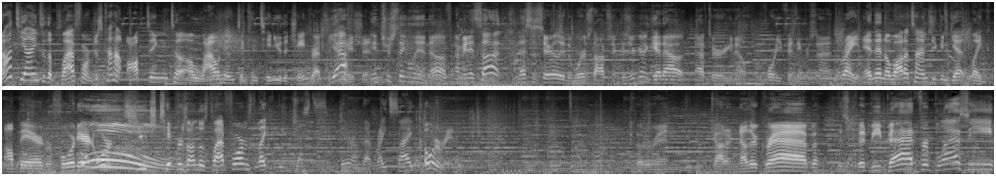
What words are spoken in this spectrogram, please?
Not DIing to the platform, just kind of opting to allow him to continue the chain grab situation. Yeah, interestingly enough. I mean, it's not necessarily the worst option because you're going to get out after, you know, 40, 50%. Right, and then a lot of times you can get like up aired or forward aired or huge tippers on those platforms, like we just see there on that right side. Kodorin. Kodorin got another grab. This could be bad for Blassy.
